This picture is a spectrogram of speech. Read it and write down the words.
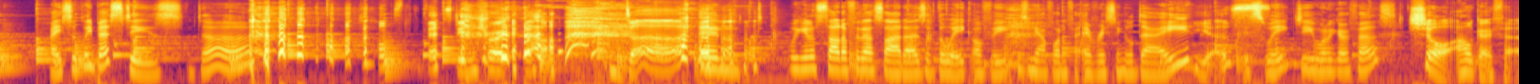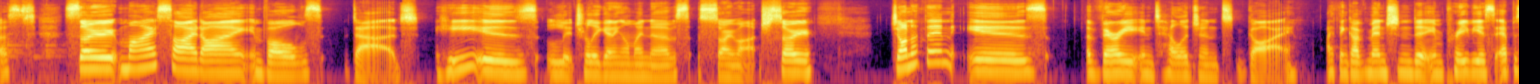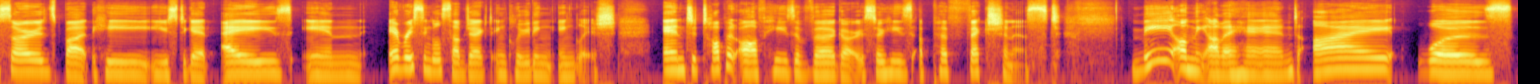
basically Besties. Duh. that was the best intro ever. Duh. and we're going to start off with our side eyes of the week, Offie, because we have one for every single day Yes. this week. Do you want to go first? Sure, I'll go first. So my side eye involves dad. He is literally getting on my nerves so much. So Jonathan is a very intelligent guy. I think I've mentioned it in previous episodes, but he used to get A's in every single subject, including English. And to top it off, he's a Virgo, so he's a perfectionist. Me, on the other hand, I was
